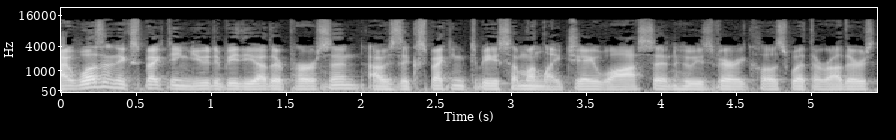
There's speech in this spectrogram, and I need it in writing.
I wasn't expecting you to be the other person. I was expecting to be someone like Jay Wasson, who he's very close with, or others.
